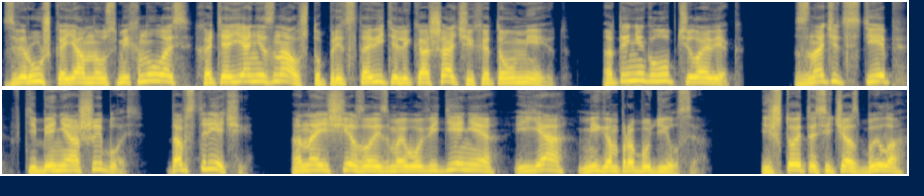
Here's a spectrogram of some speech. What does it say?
Зверушка явно усмехнулась, хотя я не знал, что представители кошачьих это умеют. А ты не глуп человек. Значит, степь в тебе не ошиблась. До встречи!» Она исчезла из моего видения, и я мигом пробудился. И что это сейчас было?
